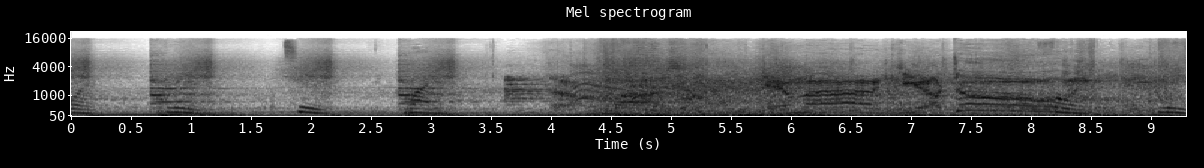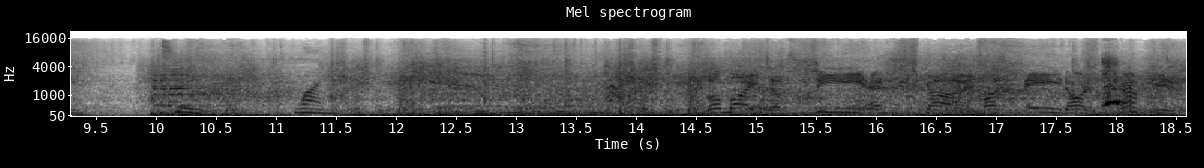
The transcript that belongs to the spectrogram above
Four, three, two, one. Four, three, two, one. The might of sea and sky must aid our champions!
